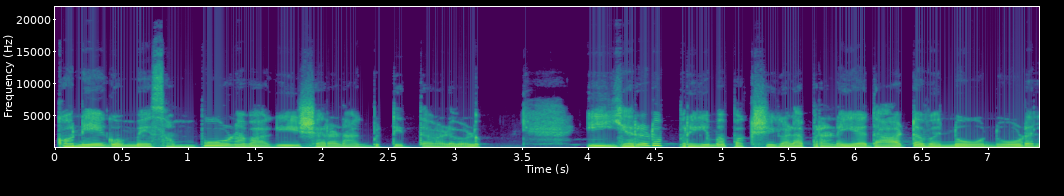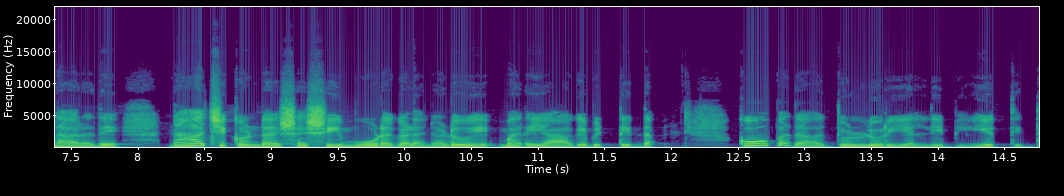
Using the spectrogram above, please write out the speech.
ಕೊನೆಗೊಮ್ಮೆ ಸಂಪೂರ್ಣವಾಗಿ ಶರಣಾಗ್ಬಿಟ್ಟಿದ್ದವಳವಳು. ಈ ಎರಡು ಪ್ರೇಮ ಪಕ್ಷಿಗಳ ಪ್ರಣಯದಾಟವನ್ನು ನೋಡಲಾರದೆ ನಾಚಿಕೊಂಡ ಶಶಿ ಮೋಡಗಳ ನಡುವೆ ಮರೆಯಾಗಿ ಬಿಟ್ಟಿದ್ದ. ಕೋಪದ ದುಳ್ಳುರಿಯಲ್ಲಿ ಬೇಯುತ್ತಿದ್ದ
